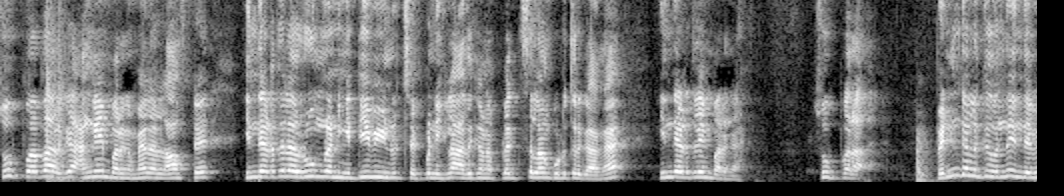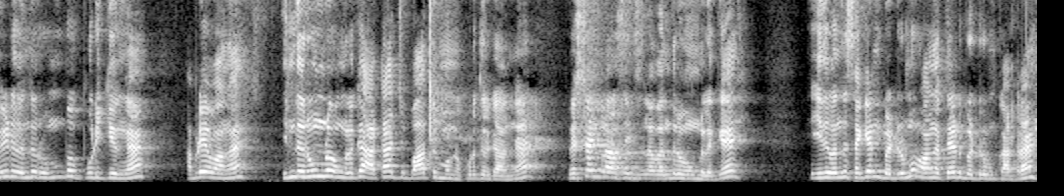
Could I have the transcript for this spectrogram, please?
சூப்பராக இருக்குது அங்கேயும் பாருங்கள் மேலே லாஃப்ட்டு இந்த இடத்துல ரூமில் நீங்கள் டிவி யூனிட் செட் பண்ணிக்கலாம். அதுக்கான ப்ளக்ஸ் எல்லாம் கொடுத்துருக்காங்க. இந்த இடத்துலையும் பாருங்கள் சூப்பராக பெண்களுக்கு வந்து இந்த வீடு வந்து ரொம்ப பிடிக்குங்க. அப்படியே வாங்க. இந்த ரூமில் உங்களுக்கு அட்டாச் பாத்ரூம் ஒன்று கொடுத்துருக்காங்க. வெஸ்டர்ன் கிளாசிக்ஸில் வந்துடும் உங்களுக்கு. இது வந்து செகண்ட் பெட்ரூமும் வாங்க தேர்ட் பெட்ரூம் காட்டுறேன்.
